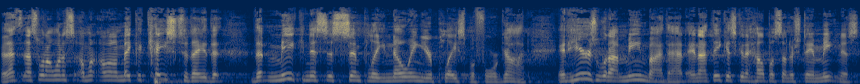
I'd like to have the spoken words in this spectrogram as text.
That's, that's what I want, to, I want to make a case today that, that meekness is simply knowing your place before God. And here's what I mean by that, and I think it's going to help us understand meekness.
